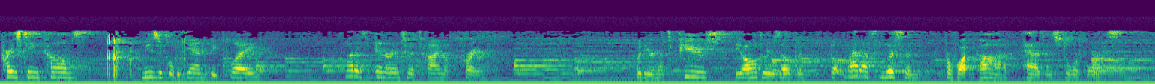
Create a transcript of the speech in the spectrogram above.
praise team comes, music will begin to be played. Let us enter into a time of prayer. Whether you're at the pews, the altar is open, but let us listen for what God has in store for us.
